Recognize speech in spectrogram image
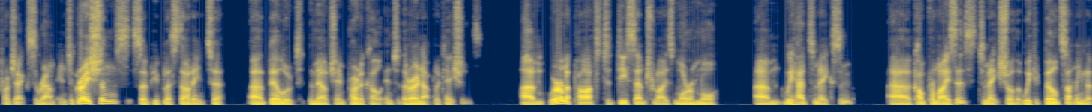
projects around integrations. So people are starting to uh, build the MailChain protocol into their own applications. Um, we're on a path to decentralize more and more. Um, we had to make some uh, compromises to make sure that we could build something that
